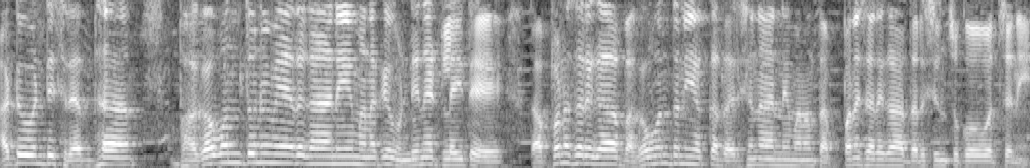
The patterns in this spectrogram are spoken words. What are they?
అటువంటి శ్రద్ధ భగవంతుని మీద కానీ మనకి ఉండినట్లయితే తప్పనిసరిగా భగవంతుని యొక్క దర్శనాన్ని మనం తప్పనిసరిగా దర్శించుకోవచ్చని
